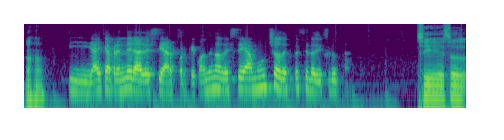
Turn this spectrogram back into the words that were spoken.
Ajá. Y hay que aprender a desear porque cuando uno desea mucho, después se lo disfruta. Sí, eso,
